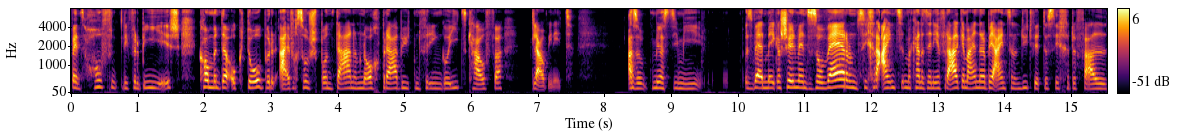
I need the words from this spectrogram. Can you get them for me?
wenn es hoffentlich vorbei ist, kommenden Oktober einfach so spontan am Nachbrabüten für ihn einzukaufen, glaube ich nicht. Also müsste ich mich es wäre mega schön, wenn es so wäre und sicher einzeln, man kann es ja nie verallgemeinern, bei einzelnen Leuten wird das sicher der Fall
